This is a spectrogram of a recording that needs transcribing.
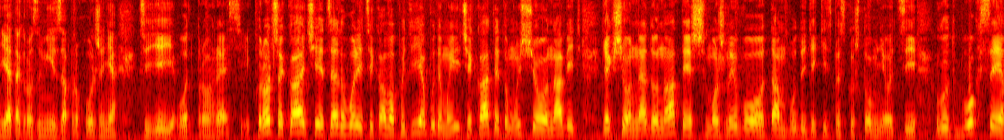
Я так розумію, за проходження цієї от прогресії. Коротше кажучи, це доволі цікава подія. Будемо її чекати, тому що навіть якщо не донатиш, можливо, там будуть якісь безкоштовні оці лутбокси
